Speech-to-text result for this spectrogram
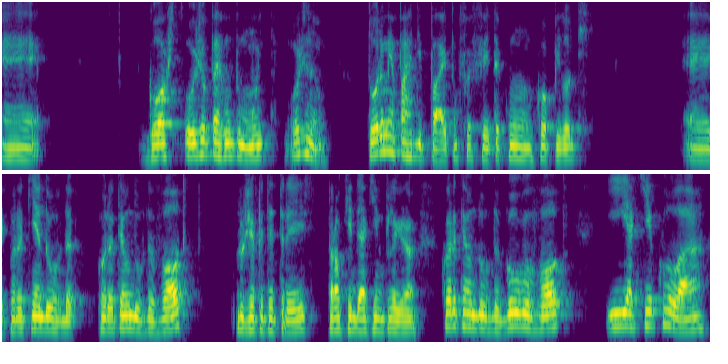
é, gosto. Hoje eu pergunto muito. Hoje não. Toda a minha parte de Python foi feita com Copilot. É, quando eu tinha dúvida, quando eu tenho dúvida, volto para o GPT-3, troca ideia aqui no Playground. Quando eu tenho dúvida, Google volto. E aqui e acolá,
